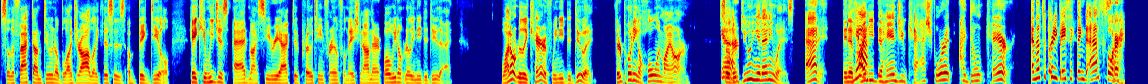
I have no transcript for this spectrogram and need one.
So the fact i'm doing a blood draw like this is a big deal. Hey can we just add my c-reactive protein for inflammation on there? Well we don't really need to do that. Well i don't really care if we need to do it. They're putting a hole in my arm. Yeah. so they're doing it anyways. Add it. And if yeah. I need to hand you cash for it, I don't care. And that's a pretty basic thing to ask for.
